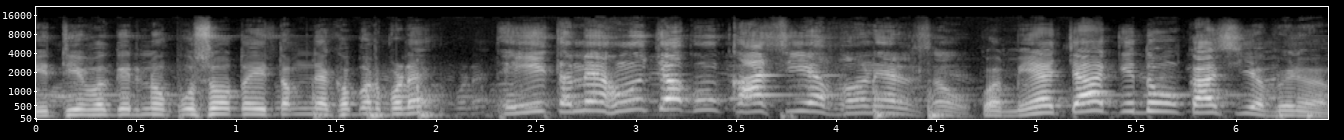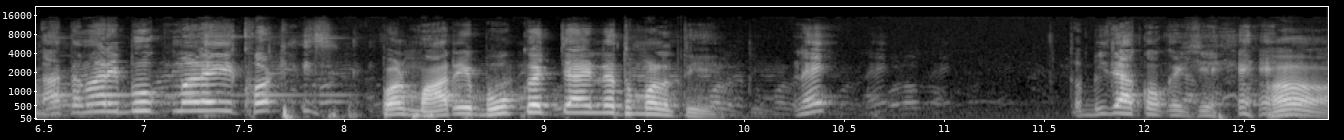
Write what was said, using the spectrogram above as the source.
વિધિ વગેરે નું પૂછો તો એ તમને ખબર પડે? ઈ તમે હું જો હું કાશીએ ભણેલ છું? પણ મેં ચા કીધું કાશીએ ભણ્યો આ તમારી બુક મળે એ ખોટી છે. પણ મારી બુક જ ચાય નથી મળતી. નહીં? તો બીજા કોઈ છે. હા.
